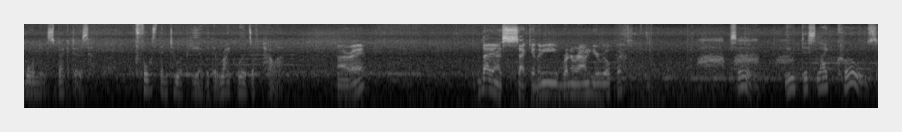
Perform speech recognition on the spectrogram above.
Swarming spectres. Force them to appear with the right words of power. Alright. Do that in a second. Let me run around here real quick. So, you dislike crows?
